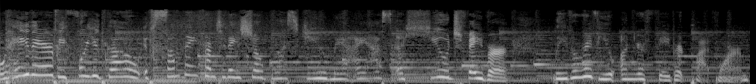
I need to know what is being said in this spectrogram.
Oh, hey there. Before you go, if something from today's show blessed you, may I ask a huge favor? Leave a review on your favorite platform.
